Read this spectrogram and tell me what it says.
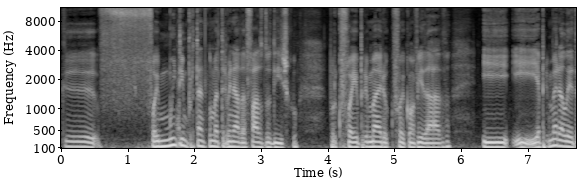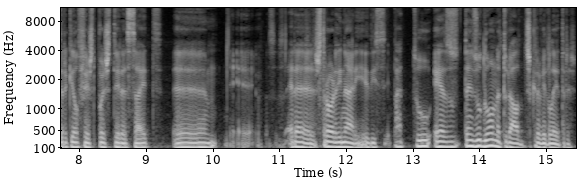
que foi muito importante numa determinada fase do disco, porque foi o primeiro que foi convidado e, e, a primeira letra que ele fez depois de ter aceite uh, era extraordinária. Eu disse: pá, tu és, tens o dom natural de escrever letras.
